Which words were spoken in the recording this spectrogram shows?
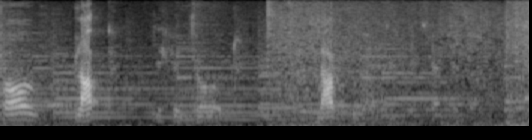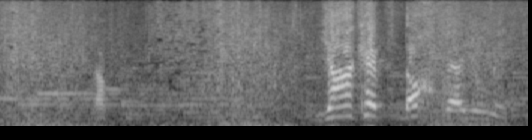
vor und plapp. Ich bin tot. Lappen. Lappen. Ja, Cap, noch mehr Junge.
